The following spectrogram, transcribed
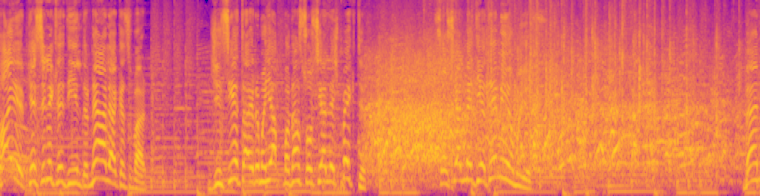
Hayır kesinlikle değildir. Ne alakası var? Cinsiyet ayrımı yapmadan sosyalleşmektir. Sosyal medya demiyor muyuz? Ben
